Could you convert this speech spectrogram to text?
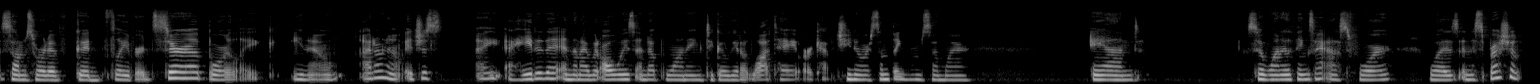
some sort of good flavored syrup or like, you know, I don't know. It just I, I hated it and then I would always end up wanting to go get a latte or a cappuccino or something from somewhere. And so one of the things I asked for was an espresso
